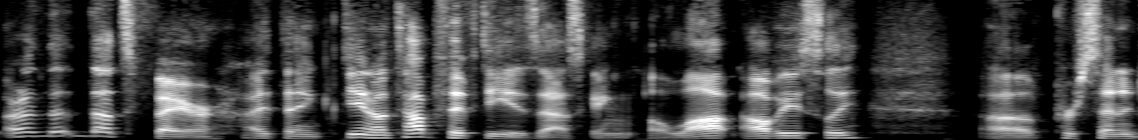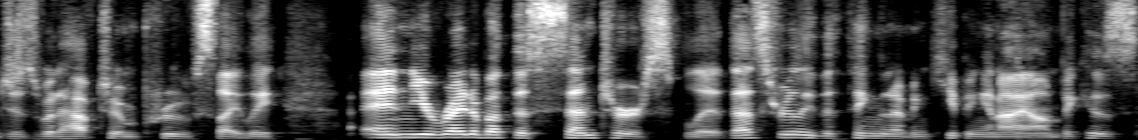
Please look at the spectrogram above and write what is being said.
that's fair. I think you know top fifty is asking a lot. Obviously, uh, percentages would have to improve slightly. And you're right about the center split. That's really the thing that I've been keeping an eye on because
